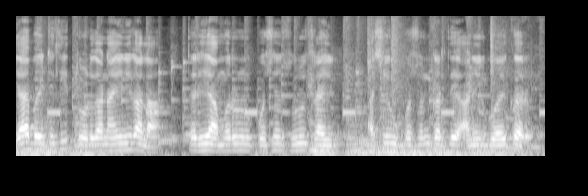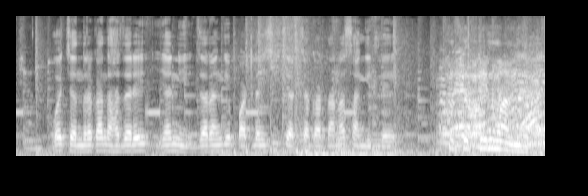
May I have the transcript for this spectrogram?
या बैठकीत तोडगा नाही निघाला तर हे आमरण उपोषण सुरूच राहील असे उपोषणकर्ते अनिल गोयकर व चंद्रकांत हजारे यांनी जरांगे पाटलांशी चर्चा करताना सांगितले. फक्त तीन मागण्या आहेत.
